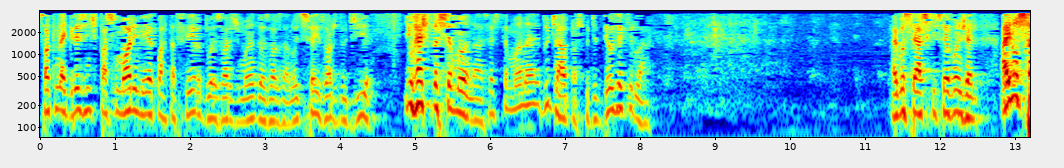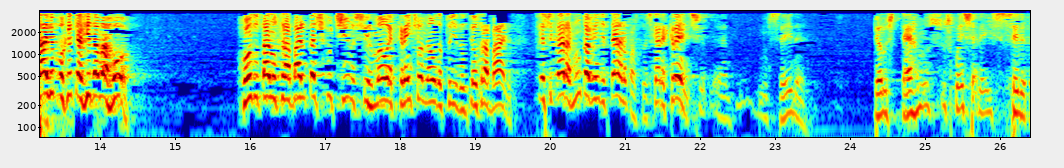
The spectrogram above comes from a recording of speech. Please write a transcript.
Só que na igreja a gente passa uma hora e meia quarta-feira, duas horas de manhã, duas horas da noite, seis horas do dia. E o resto da semana? O resto da semana é do diabo, pastor. De Deus é aquilo lá. Aí você acha que isso é evangelho. Aí não sabe por que, que a vida amarrou. Quando está no trabalho, está discutindo se o irmão é crente ou não do teu, do teu trabalho. Porque esse cara nunca vem de terno, pastor. Esse cara é crente. É, não sei, né? Pelos ternos os conhecereis. Se ele,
